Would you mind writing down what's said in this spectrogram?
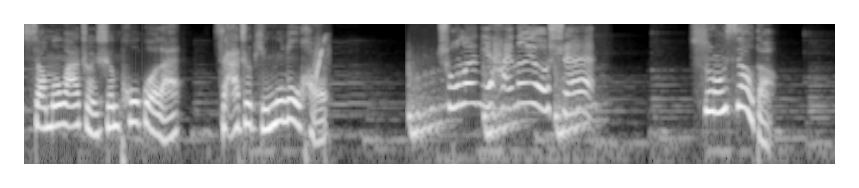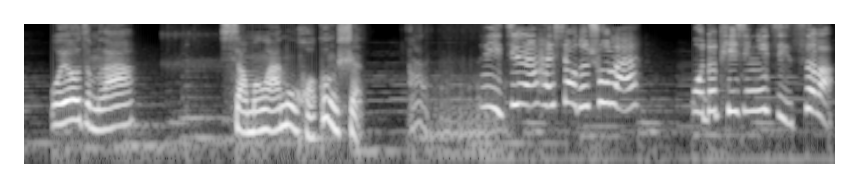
小萌娃转身扑过来，砸着屏幕怒吼：“除了你还能有谁？”苏荣笑道：“我又怎么啦？”小萌娃怒火更甚：“你竟然还笑得出来！我都提醒你几次了，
